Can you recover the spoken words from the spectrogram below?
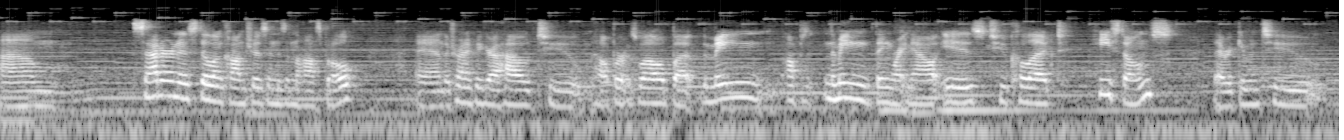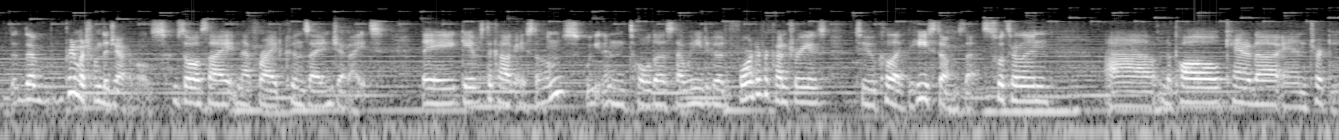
Um, Saturn is still unconscious and is in the hospital, and they're trying to figure out how to help her as well. But the main the main thing right now is to collect Hi Stones that were given to the, pretty much from the generals: Zoisite, Nephrite, Kunzite, and Jadeite. They gave us the Kage stones we, and told us that we need to go to four different countries to collect the Hi Stones. That's Switzerland, uh, Nepal, Canada, and Turkey.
